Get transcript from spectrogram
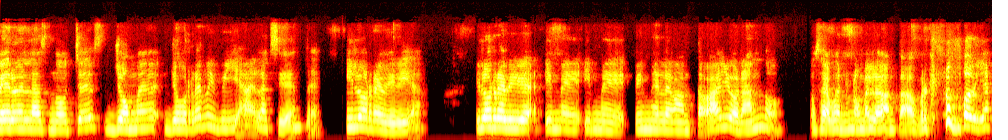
pero en las noches yo, me, yo revivía el accidente y lo revivía y lo revivía y me, y me, y me levantaba llorando. O sea, bueno, no me levantaba porque no podía,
